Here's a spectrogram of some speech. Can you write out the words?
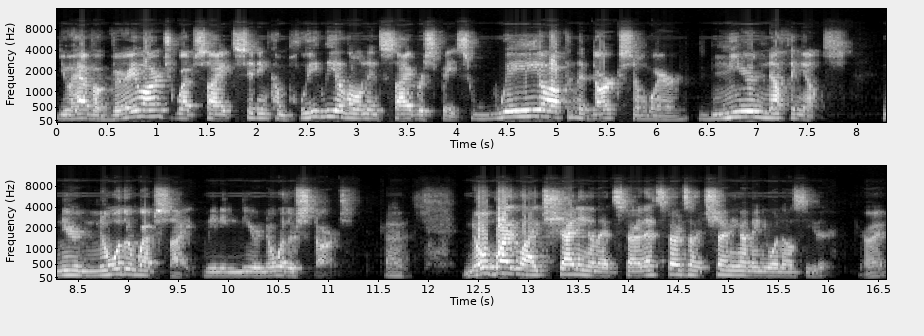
You have a very large website sitting completely alone in cyberspace, way off in the dark somewhere, near nothing else. near no other website, meaning near no other stars. Okay. No bright light shining on that star. That star's not shining on anyone else either. Right.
